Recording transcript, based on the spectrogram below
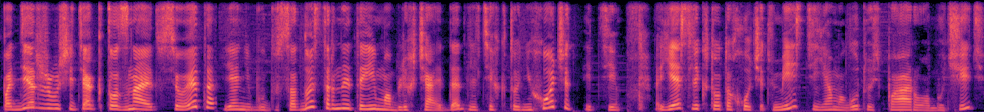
поддерживающий тебя, кто знает все это, я не буду. С одной стороны, это им облегчает, да, для тех, кто не хочет идти. Если кто-то хочет вместе, я могу, то есть пару обучить,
